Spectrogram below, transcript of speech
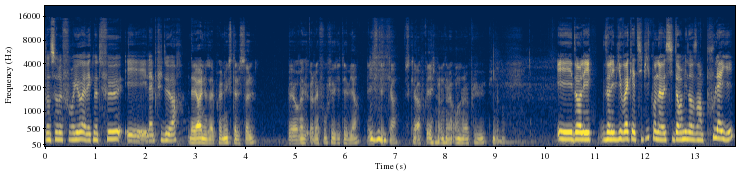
dans ce refurio avec notre feu et la pluie dehors. D'ailleurs, il nous avait prévenu que c'était le seul. Le refugio qui était bien, et c'était le cas. Parce qu'après, on ne l'a plus vu finalement. Et dans les, dans les bivouacs atypiques, on a aussi dormi dans un poulailler,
